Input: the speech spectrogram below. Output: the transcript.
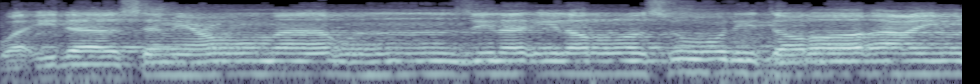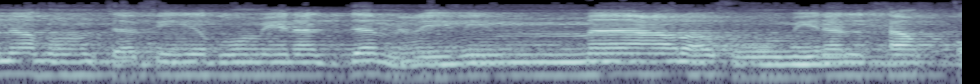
وإذا سمعوا ما أنزل إلى الرسول ترى أعينهم تفيض من الدمع مما عرفوا من الحق.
